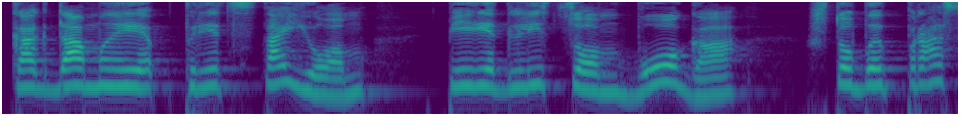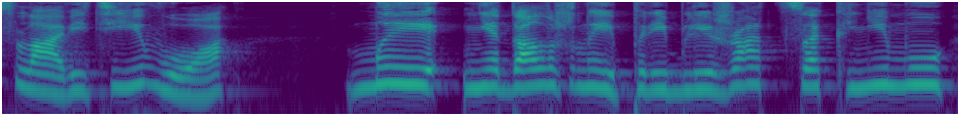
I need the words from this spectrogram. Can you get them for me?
когда мы предстаем перед лицом Бога, чтобы прославить Его – мы не должны приближаться к Нему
